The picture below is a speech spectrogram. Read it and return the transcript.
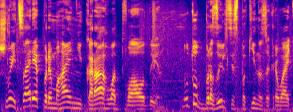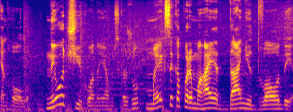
Швейцарія перемагає Нікарагуа 2-1. Ну тут бразильці спокійно закривають Анголу. Неочікувано, я вам скажу. Мексика перемагає Данію 2-1.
